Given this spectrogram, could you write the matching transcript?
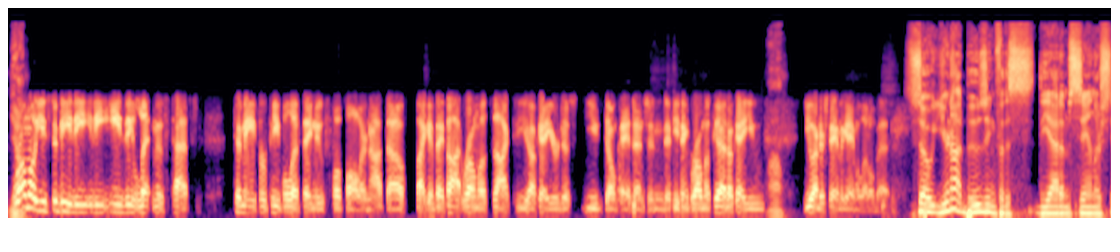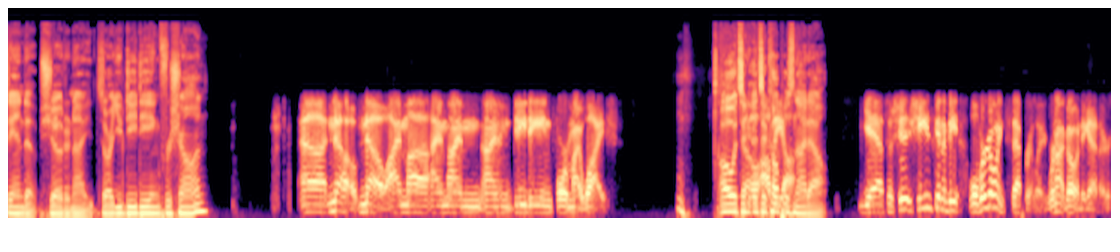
Yeah. Romo used to be the the easy litmus test to me for people if they knew football or not. Though, like if they thought Romo sucked, you, okay, you're just you don't pay attention. If you think Romo's good, okay, you you understand the game a little bit. So you're not boozing for the the Adam Sandler stand up show tonight. So are you DDing for Sean? Uh, no, no, I'm uh, I'm I'm I'm DDing for my wife. Oh, it's a it's a I'll couples night out. Yeah, so she she's going to be. Well, we're going separately. We're not going together.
